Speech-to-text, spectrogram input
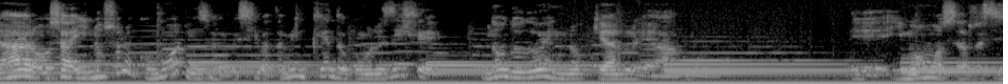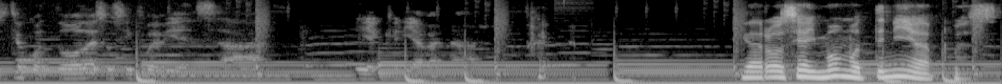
Claro, o sea, y no solo Komori es agresiva, también Kendo, como les dije, no dudó en noquearle a Momo. Eh, y Momo se resistió con todo, eso sí fue bien sad. Ella quería ganar. Claro, o sea, y Momo tenía pues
